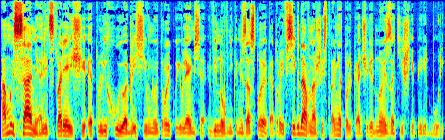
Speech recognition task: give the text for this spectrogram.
а мы сами, олицетворяющие эту лихую агрессивную тройку, являемся виновниками застоя, который всегда в нашей стране только очередное затишье перед бурей.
